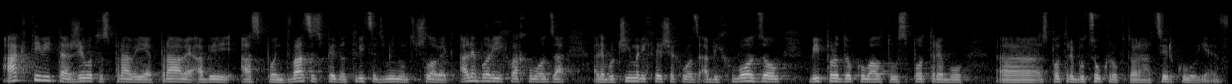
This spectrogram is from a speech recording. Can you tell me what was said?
Aktivita životosprávy je práve, aby aspoň 25 do 30 minút človek alebo rýchla chôdza, alebo čím rýchlejšia chôdza, aby chôdzou vyprodukoval tú spotrebu, uh, spotrebu cukru, ktorá cirkuluje v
